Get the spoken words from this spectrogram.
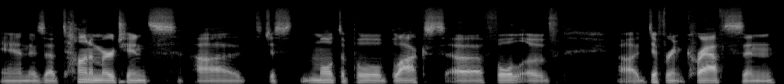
and there's a ton of merchants. Uh, just multiple blocks uh, full of uh, different crafts and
